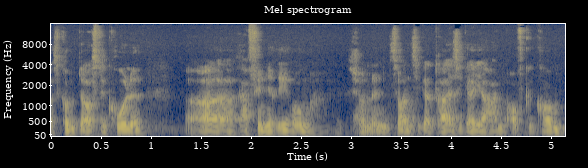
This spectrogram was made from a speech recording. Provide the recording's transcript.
Es kommt aus der Kohleraffinerierung schon in den 20er, 30er Jahren aufgekommen.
